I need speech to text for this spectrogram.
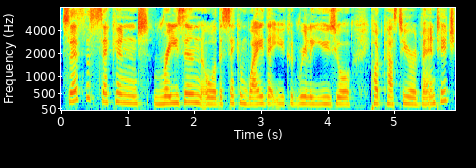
So that's the second reason or the second way that you could really use your podcast to your advantage.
